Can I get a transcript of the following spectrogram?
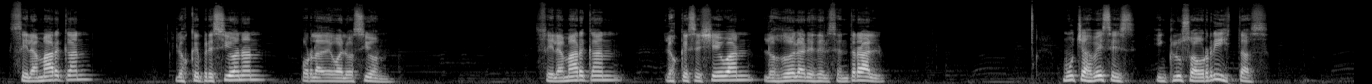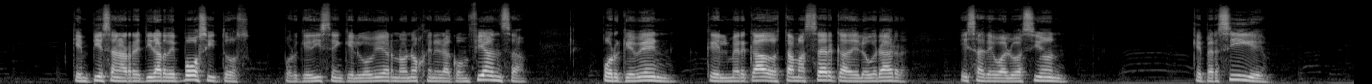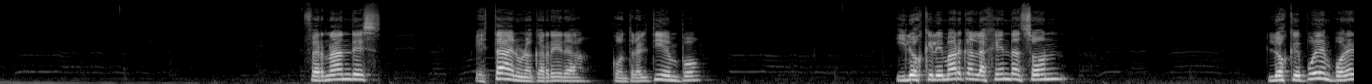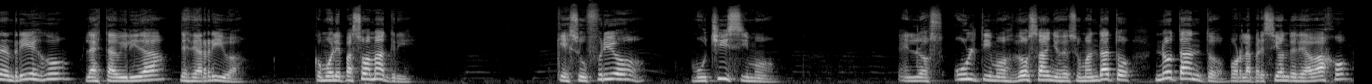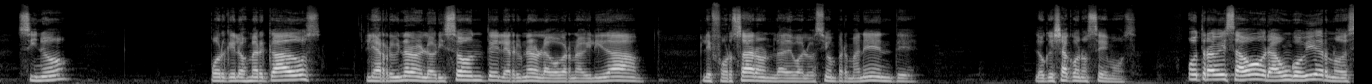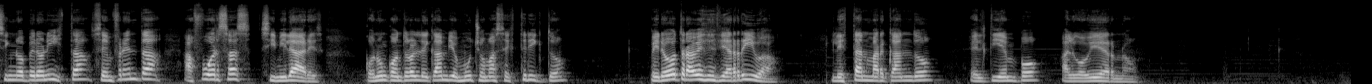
se la marcan los que presionan por la devaluación. Se la marcan los que se llevan los dólares del central. Muchas veces incluso ahorristas que empiezan a retirar depósitos porque dicen que el gobierno no genera confianza, porque ven que el mercado está más cerca de lograr esa devaluación que persigue. Fernández está en una carrera contra el tiempo y los que le marcan la agenda son los que pueden poner en riesgo la estabilidad desde arriba, como le pasó a Macri, que sufrió muchísimo en los últimos dos años de su mandato, no tanto por la presión desde abajo, sino porque los mercados le arruinaron el horizonte, le arruinaron la gobernabilidad, le forzaron la devaluación permanente, lo que ya conocemos. Otra vez ahora un gobierno de signo peronista se enfrenta a fuerzas similares, con un control de cambio mucho más estricto, pero otra vez desde arriba le están marcando el tiempo al gobierno.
